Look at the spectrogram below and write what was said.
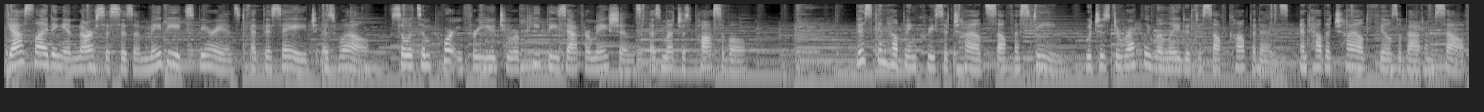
Gaslighting and narcissism may be experienced at this age as well so it's important for you to repeat these affirmations as much as possible. This can help increase a child's self-esteem, which is directly related to self-confidence and how the child feels about himself.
